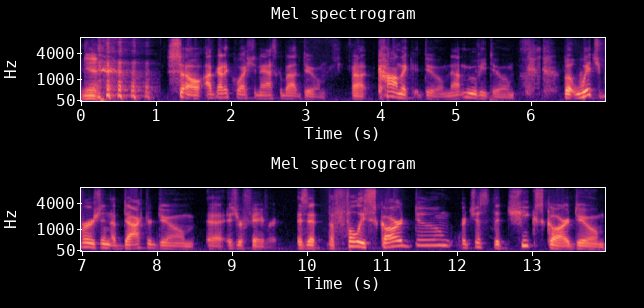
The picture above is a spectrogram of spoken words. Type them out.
Yeah. So I've got a question to ask about Doom, uh, comic Doom, not movie Doom. But which version of Doctor Doom uh, is your favorite? Is it the fully scarred Doom or just the cheek scar Doom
